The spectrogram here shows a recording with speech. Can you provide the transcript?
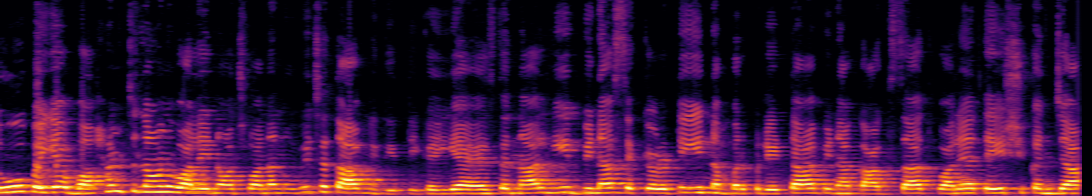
ਦੋ ਪਹੀਆ ਵਾਹਨ ਚਲਾਉਣ ਵਾਲੇ ਨੌਜਵਾਨਾਂ ਨੂੰ ਵੀ ਚੇਤਾਵਨੀ ਦਿੱਤੀ ਗਈ ਹੈ। ਇਸ ਦੇ ਨਾਲ ਹੀ ਬਿਨਾਂ ਸਿਕਿਉਰਿਟੀ ਨੰਬਰ ਪਲੇਟਾਂ, ਬਿਨਾਂ ਕਾਗਜ਼ਾਤ ਵਾਲਿਆਂ ਤੇ ਸ਼ਿਕੰਜਾ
